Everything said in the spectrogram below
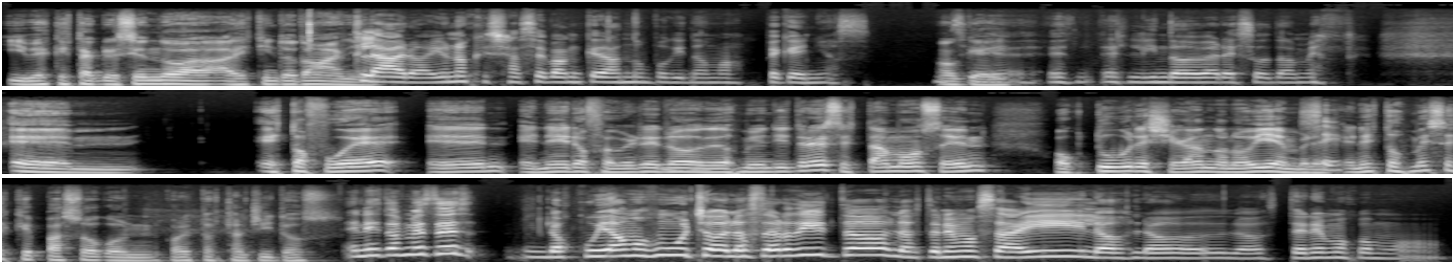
Y ves que está creciendo a, distinto tamaño. Claro, hay unos que ya se van quedando un poquito más pequeños. Ok. es, es, lindo de ver eso también. Eh, esto fue en enero, febrero de 2023. Estamos en octubre, llegando a noviembre. En estos meses, ¿qué pasó con, estos chanchitos? En estos meses los cuidamos mucho, los cerditos, los tenemos ahí, los, los, tenemos como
